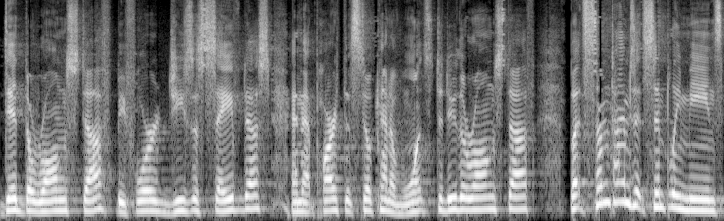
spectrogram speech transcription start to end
did the wrong stuff before Jesus saved us, and that part that still kind of wants to do the wrong stuff. But sometimes it simply means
